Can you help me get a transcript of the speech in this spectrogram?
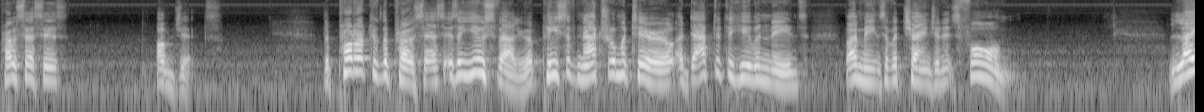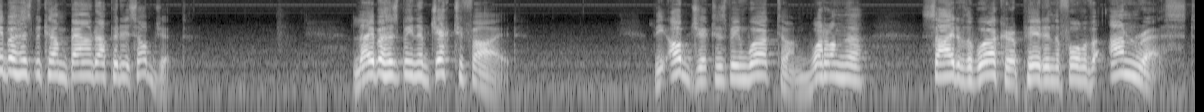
Processes, objects. The product of the process is a use value, a piece of natural material adapted to human needs by means of a change in its form. Labour has become bound up in its object. Labour has been objectified. The object has been worked on. What on the side of the worker appeared in the form of unrest,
